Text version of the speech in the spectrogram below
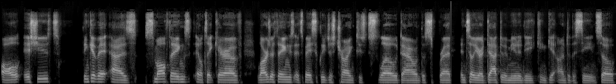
all issues. Think of it as small things it'll take care of. Larger things it's basically just trying to slow down the spread until your adaptive immunity can get onto the scene. So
